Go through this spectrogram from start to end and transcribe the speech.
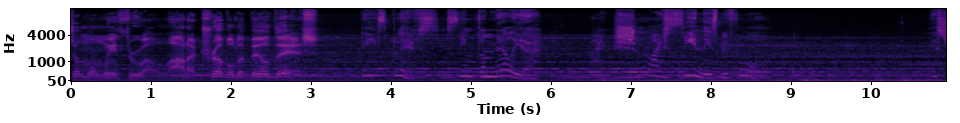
Someone went through a lot of trouble to build this. These glyphs seem familiar. I'm sure I've seen these before. This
